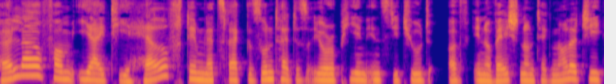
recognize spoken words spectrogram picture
Höller vom EIT Health, dem Netzwerk Gesundheit des European Institute of Innovation and Technology,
